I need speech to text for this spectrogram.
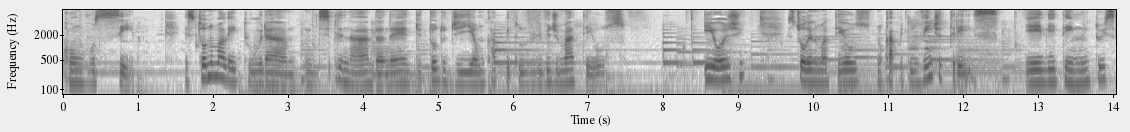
com você. Estou numa leitura disciplinada, né, de todo dia, um capítulo do livro de Mateus. E hoje estou lendo Mateus no capítulo 23 ele tem muitos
